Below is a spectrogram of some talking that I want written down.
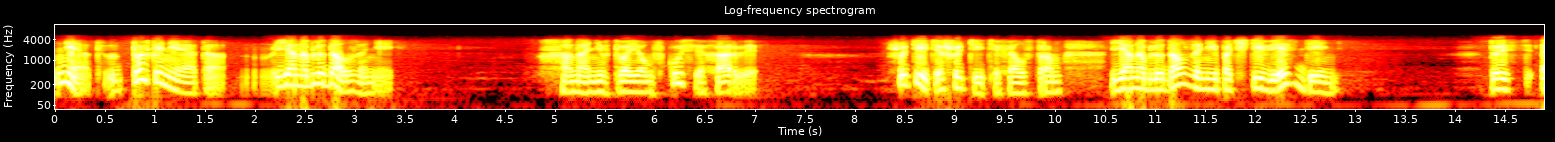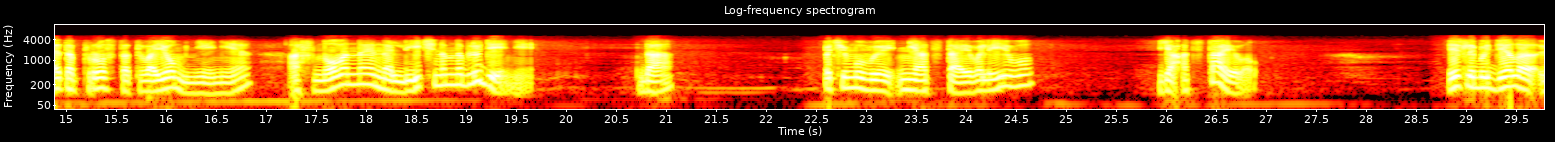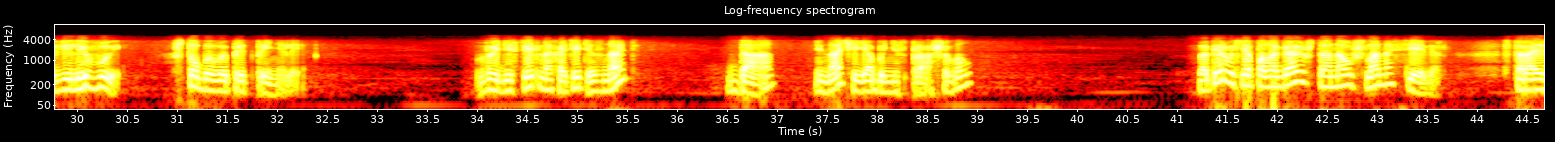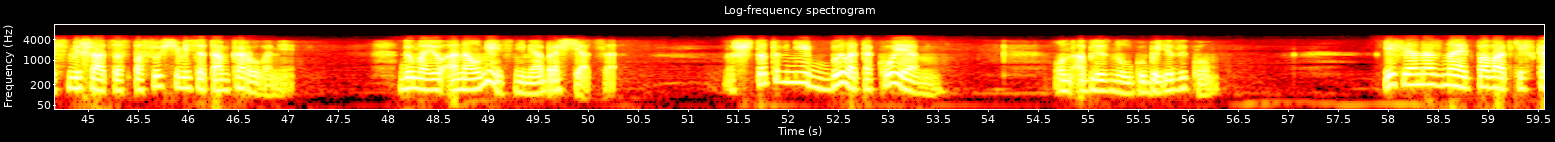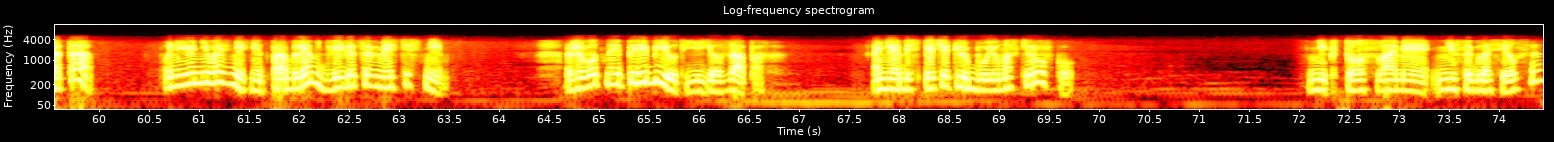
Нет, только не это. Я наблюдал за ней. Она не в твоем вкусе, Харви. Шутите, шутите, Хеллстром. Я наблюдал за ней почти весь день. То есть это просто твое мнение, основанное на личном наблюдении. Да. Почему вы не отстаивали его? Я отстаивал. Если бы дело вели вы, что бы вы предприняли? Вы действительно хотите знать? Да, иначе я бы не спрашивал. Во-первых, я полагаю, что она ушла на север, стараясь смешаться с пасущимися там коровами. Думаю, она умеет с ними обращаться. Что-то в ней было такое... Он облизнул губы языком. Если она знает повадки скота, у нее не возникнет проблем двигаться вместе с ним. Животные перебьют ее запах. Они обеспечат любую маскировку. Никто с вами не согласился?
